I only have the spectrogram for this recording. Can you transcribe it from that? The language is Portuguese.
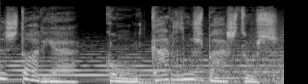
na História, com Carlos Bastos.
